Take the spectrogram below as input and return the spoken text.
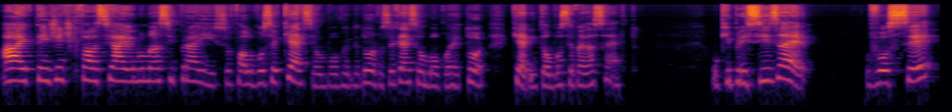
Ah, tem gente que fala assim: ah, eu não nasci para isso. Eu falo, você quer ser um bom vendedor? Você quer ser um bom corretor? Quer, então você vai dar certo. O que precisa é você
